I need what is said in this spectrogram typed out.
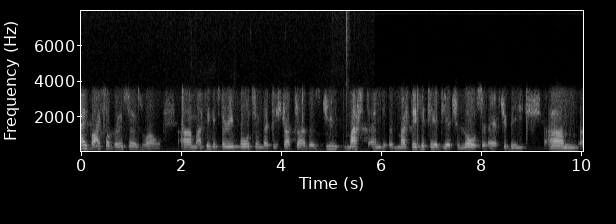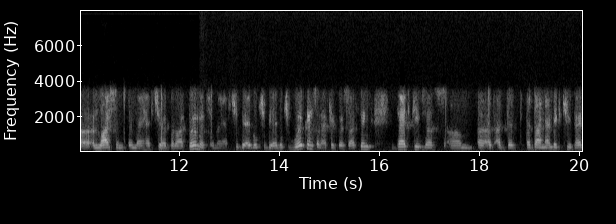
and vice versa as well. Um, I think it's very important that these truck drivers do must and must definitely adhere to law. So they have to be um, uh, licensed and they have to have the right permits and they have to be able to be able to work in South Africa. So I think that gives us um, a, a, a dynamic to that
